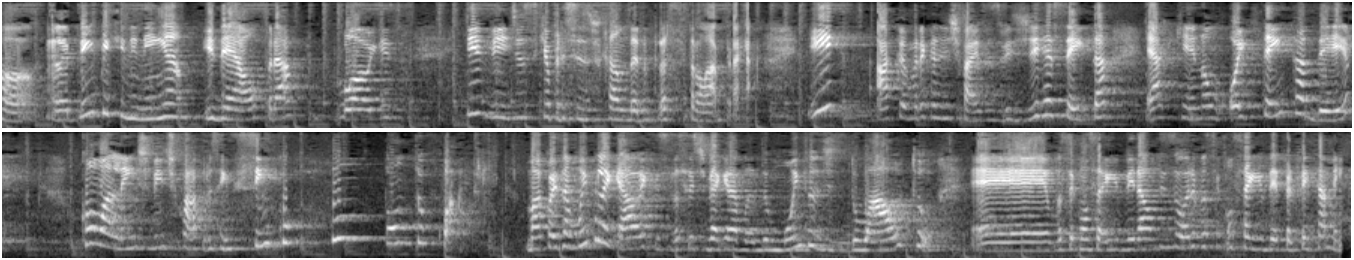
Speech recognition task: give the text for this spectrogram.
Ó, ela é bem pequenininha, ideal pra vlogs e vídeos que eu preciso ficar andando pra, pra lá pra cá. E a câmera que a gente faz os vídeos de receita é a Canon 80D com a lente 24-105 1.4. Uma coisa muito legal é que se você estiver gravando muito de, do alto, é, você consegue virar o visor e você consegue ver perfeitamente.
